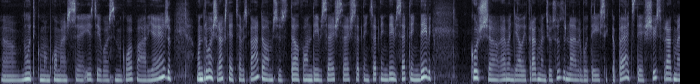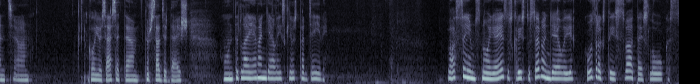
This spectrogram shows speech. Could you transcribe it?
notikumam, ko mēs izdzīvosim kopā ar Jēzu. Un droši rakstiet savas pārdomas uz telefonu 266 772 72. Kurš evaņģēlīja fragments jūs uzrunāja, varbūt īsi, kāpēc tieši šis fragments, ko jūs esat tur sadzirdējuši un tad lai evaņģēlijas kļūst par dzīvi. Lasījums no Jēzus Kristus evaņģēlija, ko uzrakstījis Svētais Lūkas.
